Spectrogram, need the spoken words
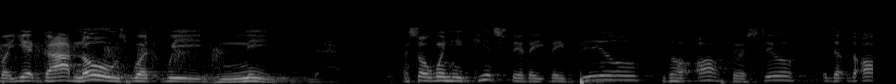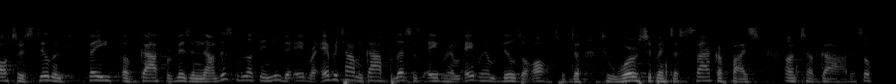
but yet God knows what we need. And so when he gets there, they, they build the altar, still the, the altar still in faith of God's provision. Now, this is nothing new to Abraham. Every time God blesses Abraham, Abraham builds an altar to, to worship and to sacrifice unto God. And so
